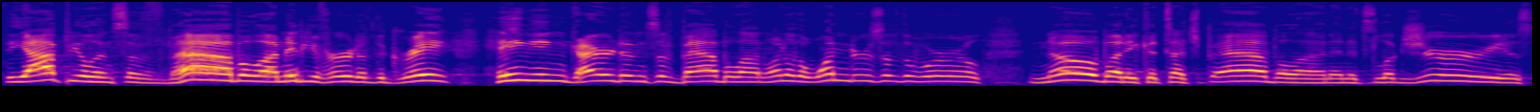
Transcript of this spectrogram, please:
The opulence of Babylon. Maybe you've heard of the great hanging gardens of Babylon, one of the wonders of the world. Nobody could touch Babylon and its luxurious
